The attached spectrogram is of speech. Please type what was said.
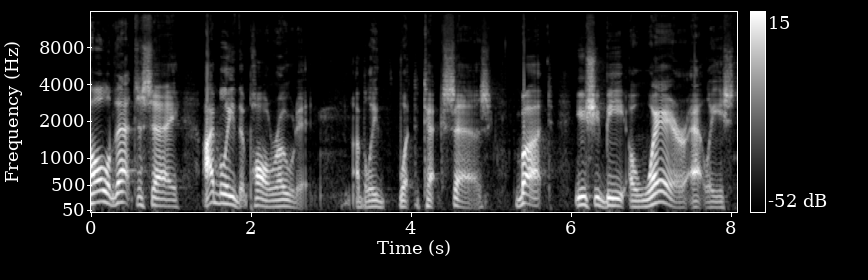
all of that to say, I believe that Paul wrote it. I believe what the text says. But you should be aware, at least,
